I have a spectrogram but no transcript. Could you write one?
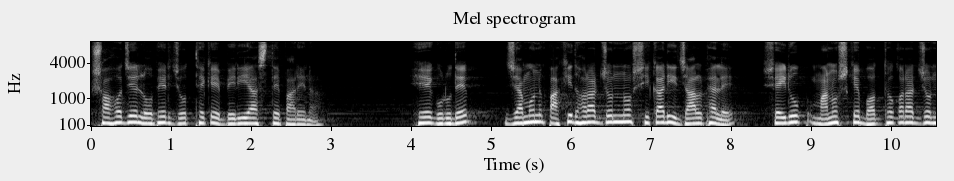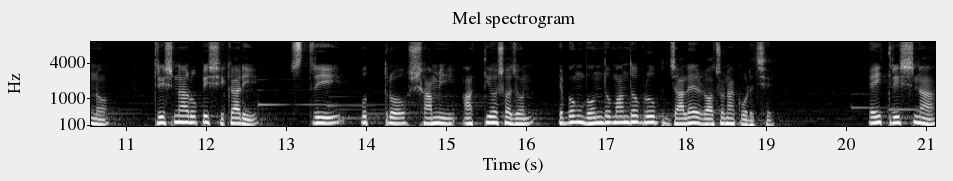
সহজে লোভের জোট থেকে বেরিয়ে আসতে পারে না। হে গুরুদেব, যেমন পাখি ধরার জন্য শিকারী জাল ফেলে, সেইরূপ মানুষকে বদ্ধ করার জন্য তৃষ্ণারূপী শিকারী, স্ত্রী, পুত্র, স্বামী, আত্মীয় স্বজন এবং বন্ধুবান্ধব রূপ জালের রচনা করেছে। এই তৃষ্ণা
